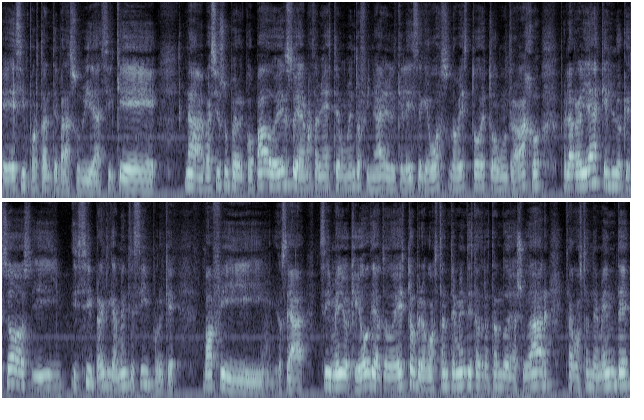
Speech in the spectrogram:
eh, es importante para su vida. Así que nada, me pareció súper copado eso y además también este momento final en el que le dice que vos lo ves todo esto como un trabajo, pero la realidad es que es lo que sos y, y sí, prácticamente sí, porque Buffy, o sea, sí, medio que odia todo esto, pero constantemente está tratando de ayudar, está constantemente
